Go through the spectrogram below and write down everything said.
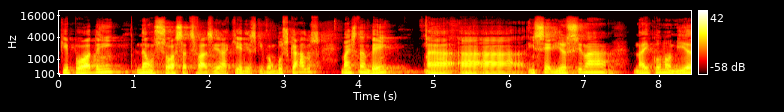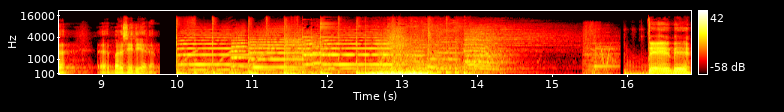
que podem não só satisfazer aqueles que vão buscá-los, mas também a, a, a inserir-se na, na economia eh, brasileira. Temer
